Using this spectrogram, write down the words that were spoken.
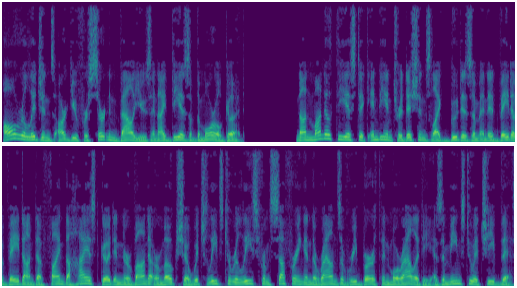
All religions argue for certain values and ideas of the moral good. Non-monotheistic Indian traditions like Buddhism and Advaita Vedanta find the highest good in nirvana or moksha which leads to release from suffering and the rounds of rebirth and morality as a means to achieve this,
